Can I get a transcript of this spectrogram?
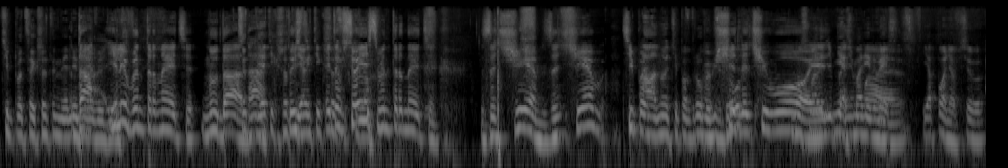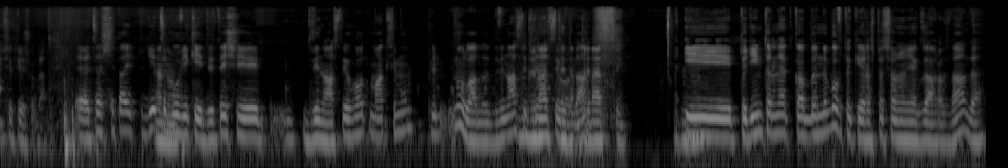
типу, це якщо ти не лінивий. Да, блядь. или в интернете. Ну да, Це да. я тільки що- То есть я тільки що это це все сказав. есть в интернете. Зачем? Зачем? Типа, А, ну, типа, вдруг... вообще вдруг... для чего? Ну, я смотри, не ні, смотри, дивись. Я поняв всю, всю фішку, да. Е, Це считай, тоді А це ну. був який? 2012 год максимум. Ну ладно, 12 12 год, там, да? 13 І тоді інтернет якби не був такий розпространений, як зараз, да? да.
